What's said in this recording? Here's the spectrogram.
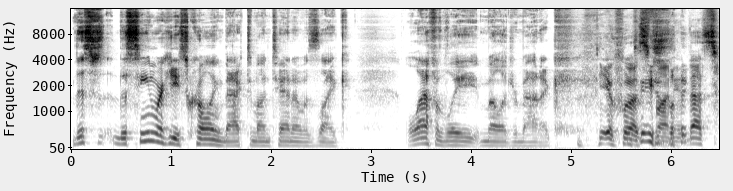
this the scene where he's crawling back to Montana was like laughably melodramatic. it was funny. like- That's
